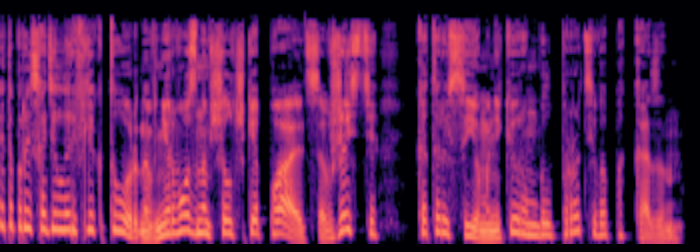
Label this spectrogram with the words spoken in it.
Это происходило рефлекторно, в нервозном щелчке пальца, в жесте, который с ее маникюром был противопоказан.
